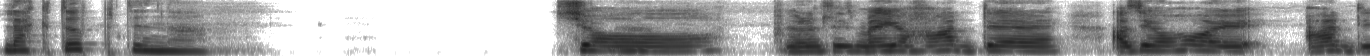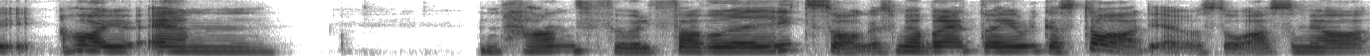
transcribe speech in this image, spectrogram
lagt upp dina? Ja, men jag hade, alltså jag har ju, hade, har ju en, en handfull favoritsagor som jag berättar i olika stadier och så. Som jag,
